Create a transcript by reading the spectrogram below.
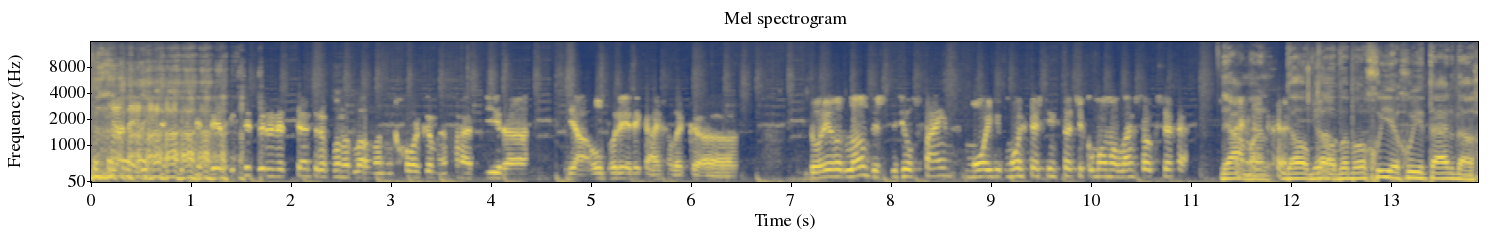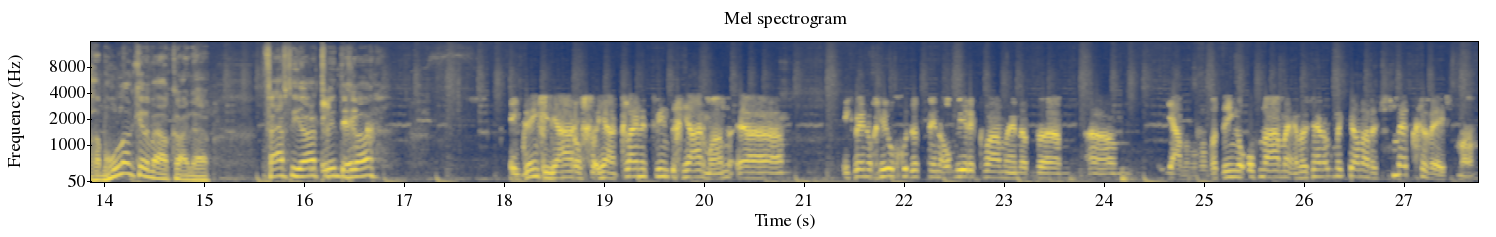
Ja, nee, ik, zit, weer, ik zit weer in het centrum van het land, man, in Gorkum. En vanuit hier eh, ja, opereer ik eigenlijk eh, door heel het land. Dus het is heel fijn. Mooi, mooi vestingstadje. Kom allemaal langs, zou ik zeggen. Ja, man. Dope, dope. We hebben wel goede, goede tijden daar gehad. Maar hoe lang kennen wij elkaar nou? 15 jaar, 20 denk- jaar? Ik denk een jaar of ja, een kleine 20 jaar, man. Eh, ik weet nog heel goed dat we in Almere kwamen en dat we ehm, ja, wat, wat dingen opnamen. En we zijn ook met jou naar het Smet geweest, man.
